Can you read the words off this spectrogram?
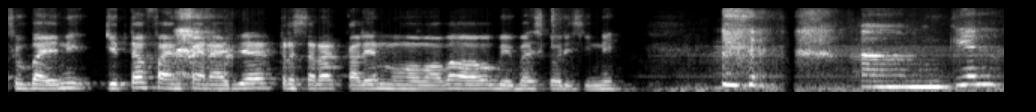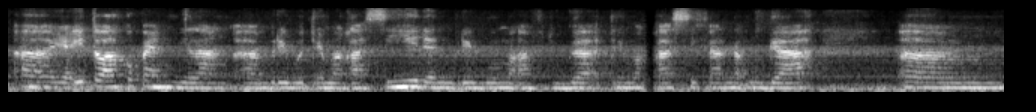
Sumpah ini kita fine-fine aja. Terserah kalian mau ngomong apa, apa bebas kok di sini. um, mungkin uh, ya itu aku pengen bilang uh, beribu terima kasih dan beribu maaf juga. Terima kasih karena udah um,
